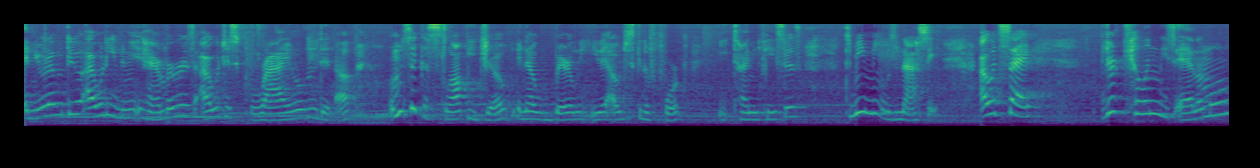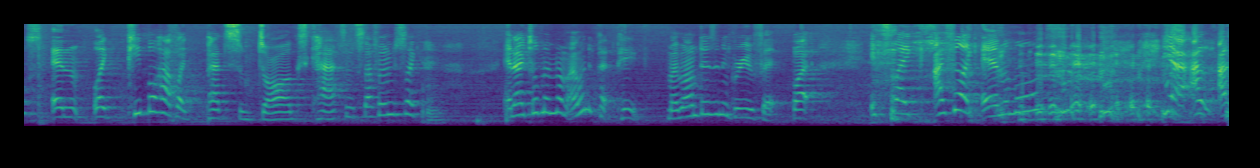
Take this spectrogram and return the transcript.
and you know what I would do? I wouldn't even eat hamburgers. I would just grind it up, almost like a sloppy Joe, and I would barely eat it. I would just get a fork, eat tiny pieces. to me, meat was nasty. I would say you're killing these animals, and like people have like pets of dogs, cats, and stuff. And I'm just like, mm. and I told my mom I want a pet pig. My mom doesn't agree with it, but it's like I feel like animals. yeah, I, I,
